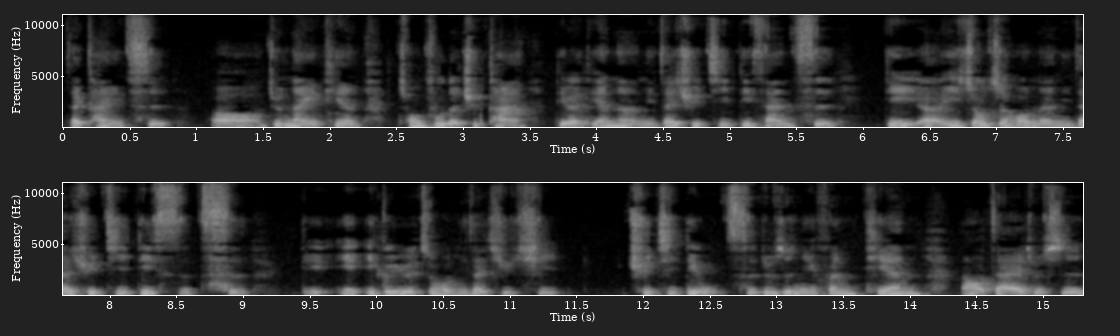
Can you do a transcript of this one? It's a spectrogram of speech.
再看一次，呃，就那一天重复的去看。第二天呢，你再去记第三次。第呃一周之后呢，你再去记第四次。一一一个月之后，你再去记。去记第五次，就是你分天，然后再就是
